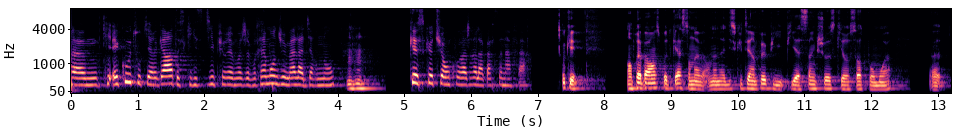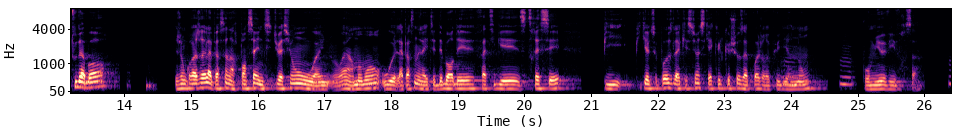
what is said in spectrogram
euh, qui écoute ou qui regarde et qui se dit, purée, moi j'ai vraiment du mal à dire non. Mhm. Qu'est-ce que tu encouragerais la personne à faire? Ok. En préparant ce podcast, on, a- on en a discuté un peu, puis puis il y a cinq choses qui ressortent pour moi. Euh, tout d'abord, j'encouragerais la personne à repenser à une situation ou à, une, ouais, à un moment où la personne elle a été débordée, fatiguée, stressée, puis, puis qu'elle se pose la question est-ce qu'il y a quelque chose à quoi j'aurais pu dire Mm. non Mm. pour mieux vivre ça? Mm.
